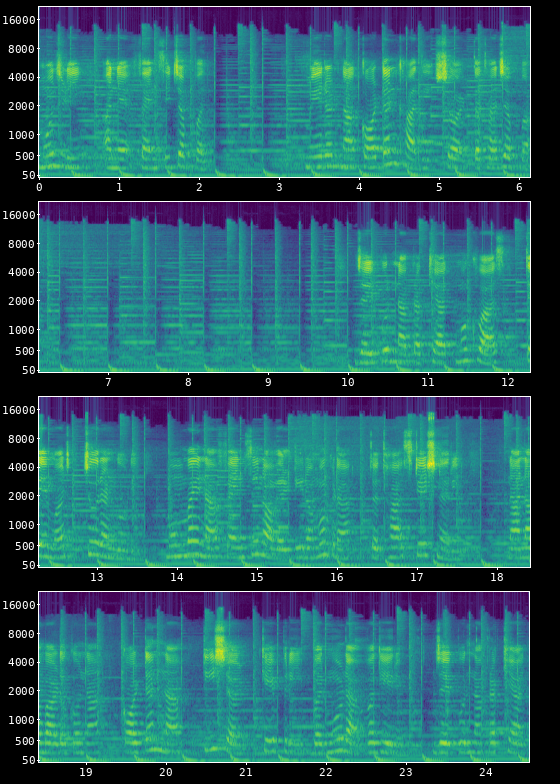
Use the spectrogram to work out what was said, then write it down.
મોજડી અને ફેન્સી ચપ્પલ. મેરઠના કોટન ખાદી શર્ટ તથા જબ્બા. જયપુરના પ્રખ્યાત મુખવાસ તેમજ ચૂરણગોળી, મુંબઈના ફેન્સી નોવેલ્ટી રમકડા તથા સ્ટેશનરી, નાના બાળકોના કોટનના ટી શર્ટ કેપરી, બરમુડા વગેરે, જયપુરના પ્રખ્યાત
